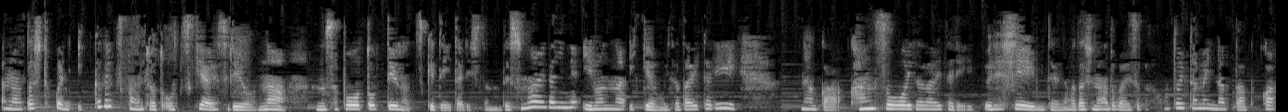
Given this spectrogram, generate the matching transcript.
あの、私特に1ヶ月間ちょっとお付き合いするような、あの、サポートっていうのをつけていたりしたので、その間にね、いろんな意見をいただいたり、なんか感想をいただいたり、嬉しいみたいな私のアドバイスが本当にためになったとか、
